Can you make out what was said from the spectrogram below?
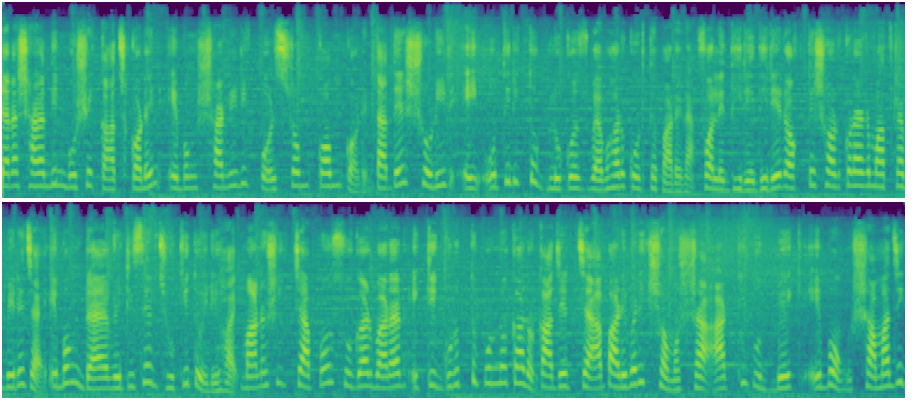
যারা সারাদিন বসে কাজ করেন এবং শারীরিক পরিশ্রম কম করেন, তাদের শরীর এই অতিরিক্ত গ্লুকোজ ব্যবহার করতে পারে না। ফলে ধীরে ধীরে রক্তে শর্করার মাত্রা বেড়ে যায় এবং ডায়াবেটিসের ঝুঁকি তৈরি হয়। মানসিক চাপও সুগার বাড়ার একটি গুরুত্বপূর্ণ কারণ। কাজের চাপ, পারিবারিক সমস্যা, আর্থিক উদ্বেগ এবং সামাজিক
